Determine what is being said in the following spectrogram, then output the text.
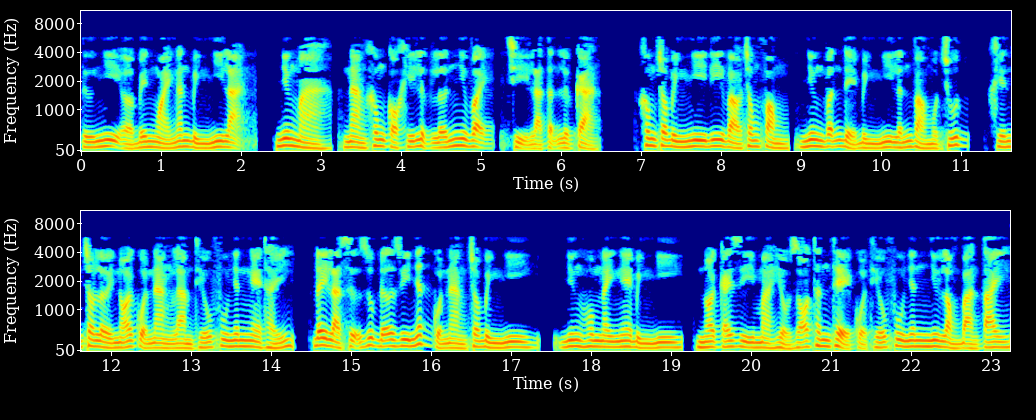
tứ nhi ở bên ngoài ngăn bình nhi lại, nhưng mà, nàng không có khí lực lớn như vậy, chỉ là tận lực cản, không cho Bình Nhi đi vào trong phòng, nhưng vẫn để Bình Nhi lấn vào một chút, khiến cho lời nói của nàng làm thiếu phu nhân nghe thấy, đây là sự giúp đỡ duy nhất của nàng cho Bình Nhi, nhưng hôm nay nghe Bình Nhi, nói cái gì mà hiểu rõ thân thể của thiếu phu nhân như lòng bàn tay,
